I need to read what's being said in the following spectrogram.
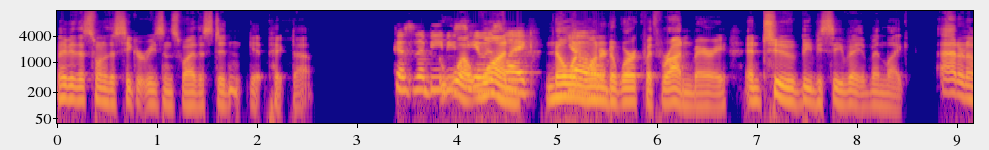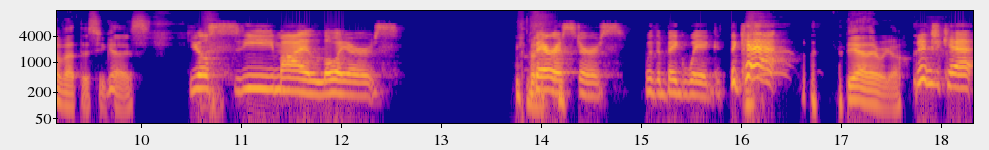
Maybe that's one of the secret reasons why this didn't get picked up. Because the BBC well, was one, like, no one "Yo, wanted to work with Roddenberry, and two, BBC may have been like, I don't know about this, you guys. You'll see my lawyers, barristers with a big wig. The cat, Yeah, there we go. Ninja Cat.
